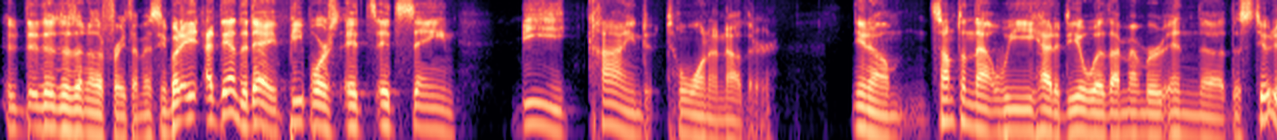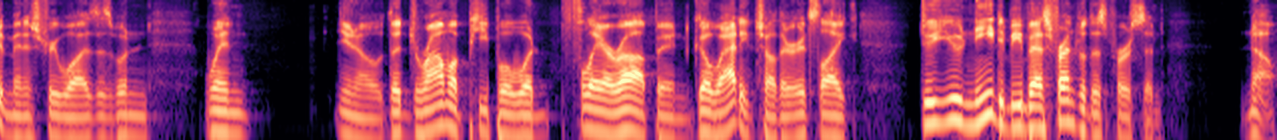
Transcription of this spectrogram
There's another phrase I'm missing, but at the end of the day, people are it's it's saying be kind to one another. You know, something that we had to deal with. I remember in the the student ministry was is when when you know the drama people would flare up and go at each other. It's like, do you need to be best friends with this person? No.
